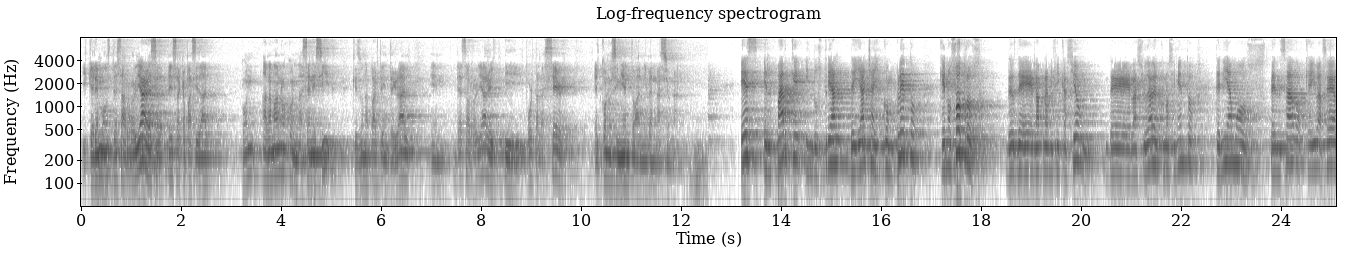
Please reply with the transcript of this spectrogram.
Y queremos desarrollar esa, esa capacidad con, a la mano con la Cenecit, que es una parte integral en desarrollar y, y fortalecer el conocimiento a nivel nacional. Es el parque industrial de Yachay completo que nosotros, desde la planificación de la ciudad del conocimiento teníamos pensado que iba a ser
